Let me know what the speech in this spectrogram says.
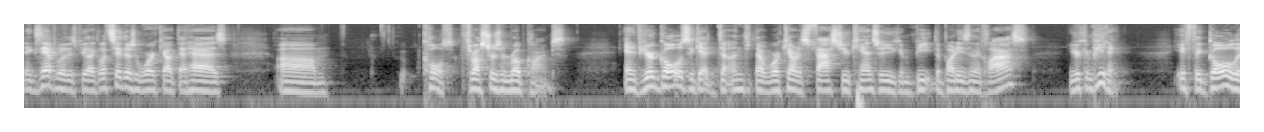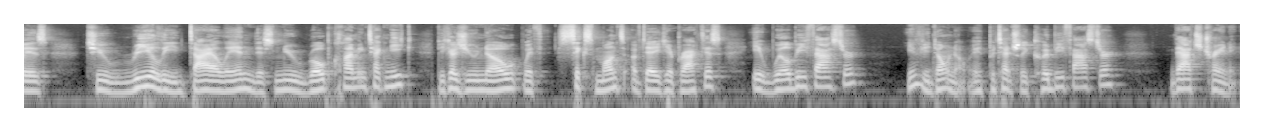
an example of this be like, let's say there's a workout that has um, thrusters, and rope climbs. And if your goal is to get done that workout as fast as you can so you can beat the buddies in the class, you're competing. If the goal is to really dial in this new rope climbing technique because you know with six months of dedicated practice, it will be faster. Even if you don't know, it potentially could be faster. That's training.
